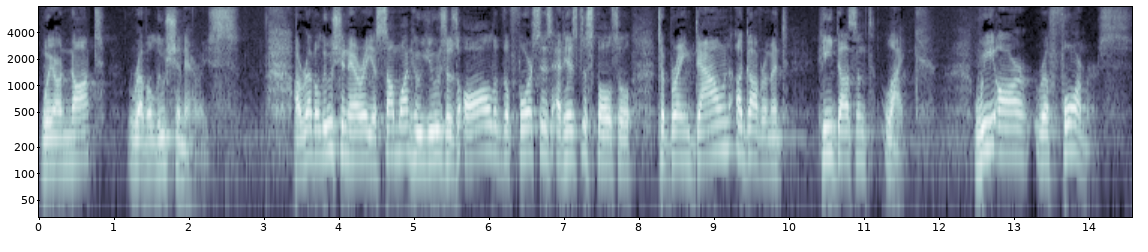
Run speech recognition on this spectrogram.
We are not revolutionaries. A revolutionary is someone who uses all of the forces at his disposal to bring down a government he doesn't like. We are reformers,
